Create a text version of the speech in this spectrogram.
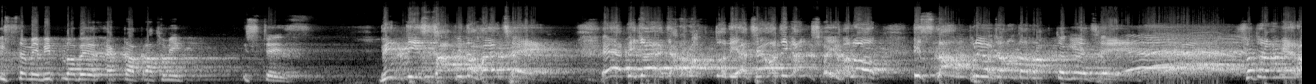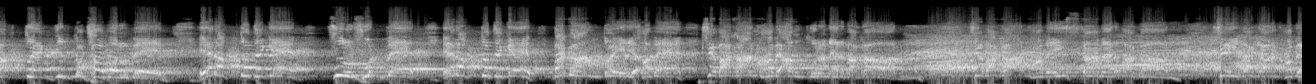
ইসলামী বিপ্লবের একটা প্রাথমিক স্টেজ। ভিত্তি স্থাপিত হয়েছে। অধিকাংশই হলো ইসলাম প্রিয় জনতার রক্ত গিয়েছে সুতরাং এ রক্ত একদিন কথা বলবে এ রক্ত থেকে চুল ফুটবে এ রক্ত থেকে বাগান তৈরি হবে সে বাগান হবে আল কোরআনের বাগান সে বাগান হবে ইসলামের বাগান সেই বাগান হবে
